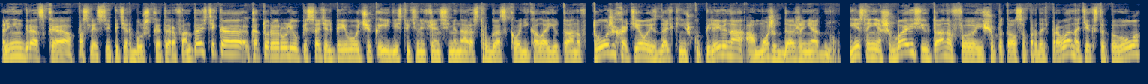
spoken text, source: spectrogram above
ленинградская, впоследствии петербургская террафантастика, которой рулил писатель-переводчик и действительный член семинара Стругацкого Николай Ютанов, тоже хотела издать книжку Пелевина, а может даже не одну. Если не ошибаюсь, Ютанов э, еще пытался продать права на тексты ПВО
